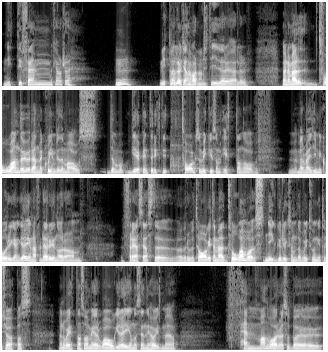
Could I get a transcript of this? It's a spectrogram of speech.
95 kanske? Mm. Eller kan det ha 1995, varit tidigare eller... Men de här tvåan, det är ju den med Queen Bee the Mouse. Den grep inte riktigt tag så mycket som ettan av... Med de här Jimmy Corrigan-grejerna. För där är ju några av de fräsigaste överhuvudtaget. Jag menar, tvåan var snygg och liksom, det var ju tvunget att köpas. Men det var ettan som var mer wow-grejen och sen i höjd med femman var det så började jag ju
